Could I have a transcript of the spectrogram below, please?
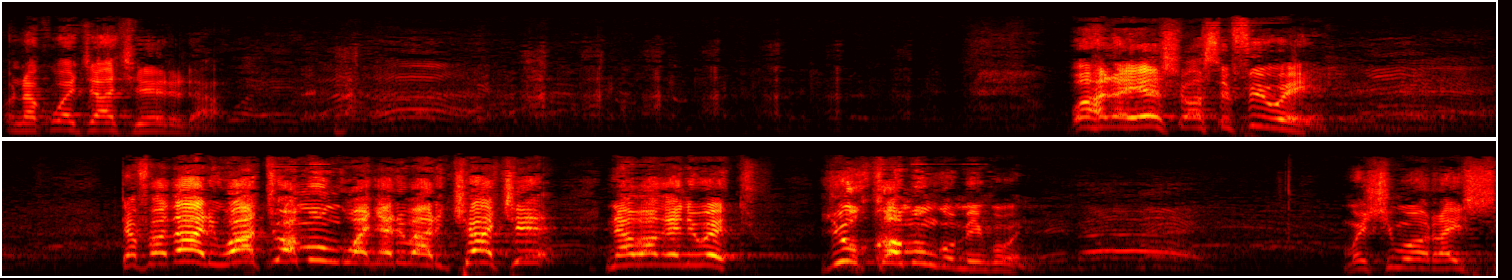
unakuwa church elder. Bwana Yesu asifiwe. Tafadhali watu wa Mungu wa Nyaribari chache na wageni wetu, yuko Mungu mbinguni. Mheshimiwa Rais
